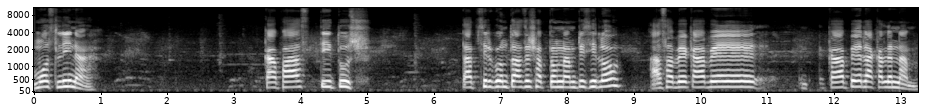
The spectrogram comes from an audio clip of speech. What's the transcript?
মসলিনা। কাফাস তিতুস তাপসির গ্রন্থ আছে, সপ্তম নামটি ছিল আসাবে কাবে কাপের রাখালের নাম।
